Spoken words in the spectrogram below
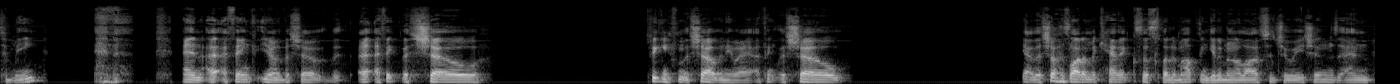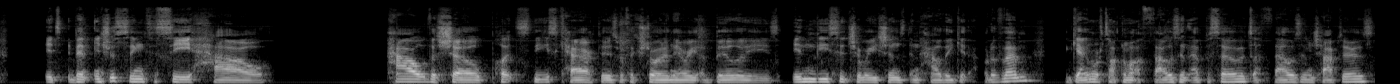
to me, and and I, I think you know the show. I think the show. Speaking from the show, anyway, I think the show. Yeah, the show has a lot of mechanics to split him up and get him in a lot of situations, and it's been interesting to see how how the show puts these characters with extraordinary abilities in these situations and how they get out of them Again, we're talking about a thousand episodes, a thousand chapters,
